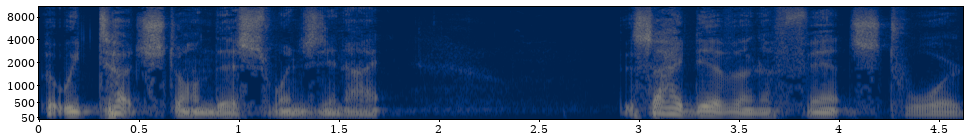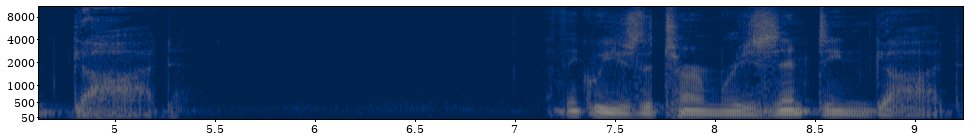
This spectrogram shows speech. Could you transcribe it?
But we touched on this Wednesday night. This idea of an offense toward God. I think we use the term resenting God.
